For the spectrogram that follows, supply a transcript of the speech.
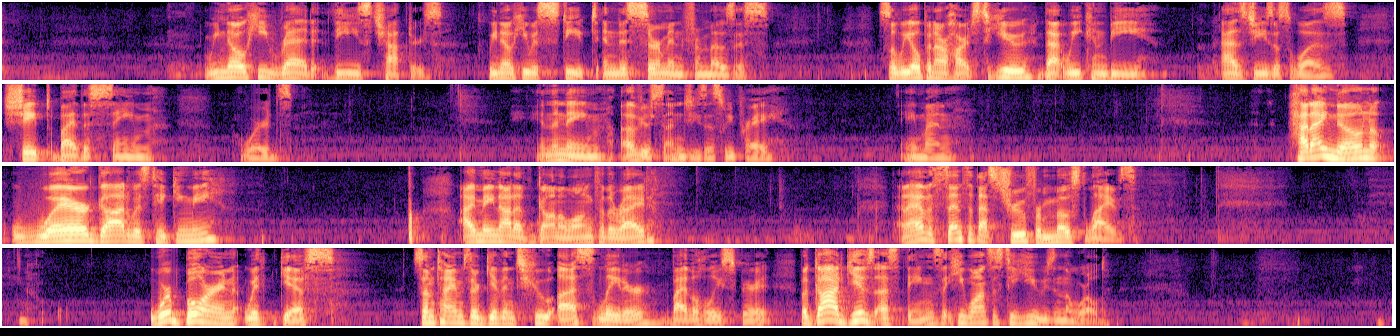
we know he read these chapters. We know he was steeped in this sermon from Moses. So we open our hearts to you that we can be as Jesus was, shaped by the same words. In the name of your Son, Jesus, we pray. Amen. Had I known where God was taking me, I may not have gone along for the ride. And I have a sense that that's true for most lives. We're born with gifts. Sometimes they're given to us later by the Holy Spirit. But God gives us things that He wants us to use in the world.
